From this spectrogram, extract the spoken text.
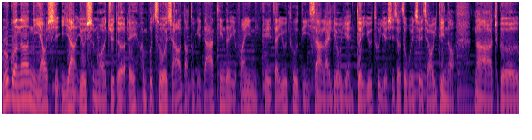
如果呢，你要是一样有什么觉得诶很不错，想要导读给大家听的，也欢迎你可以在 YouTube 底下来留言。对，YouTube 也是叫做文学交易定哦。那这个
